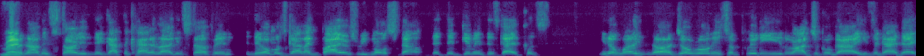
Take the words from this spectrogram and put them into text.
right. But now they started, they got the catalog and stuff, and they almost got like buyer's remorse now that they've given this guy because, you know what, uh, Joe Rogan's a pretty logical guy. He's a guy that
